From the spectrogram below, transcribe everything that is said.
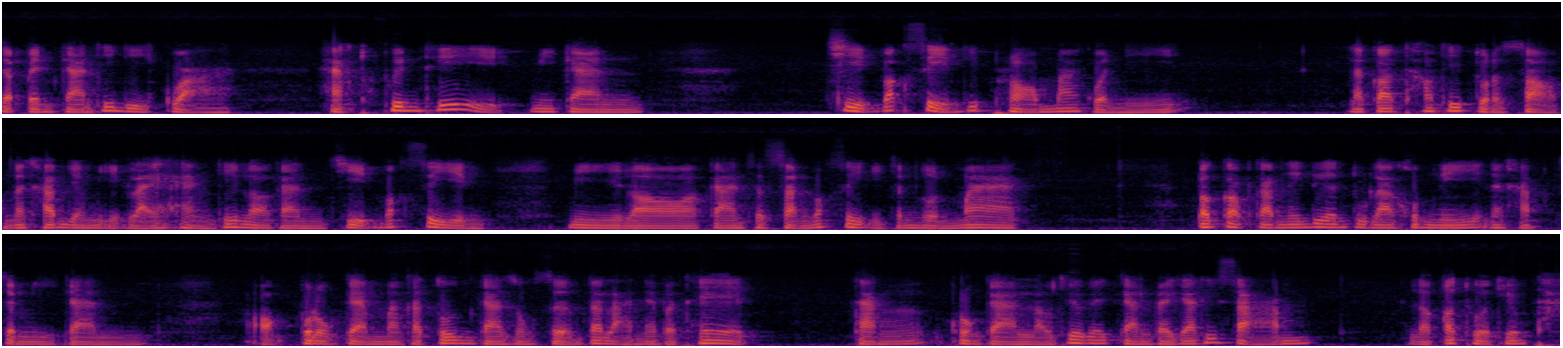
จะเป็นการที่ดีกว่า หากทุกพื้นที่มีการฉีดวัคซีนที่พร้อมมากกว่านี้ แล้วก็เท่าที่ตรวจสอบนะครับ ยังมีอีกหลายแห่งที่รอการฉีดวัคซีน มีรอการจัดสรรวัคซีนอีกจำนวนมาก ประกอบกับในเดือนตุลาคมนี้นะครับ จะมีการออกโปรแกรมมากระตุ้นการส่งเสริมตลาดในประเทศ ทั้งโครงการเราเที่ยวด้วยกันระยะที่ 3 แล้วก็ทัวร์เที่ยวไท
